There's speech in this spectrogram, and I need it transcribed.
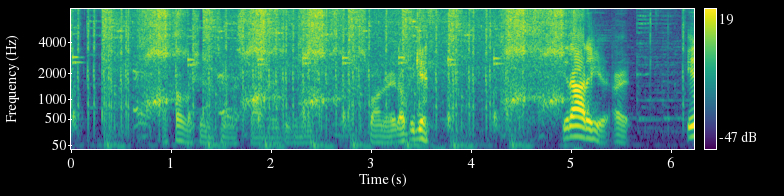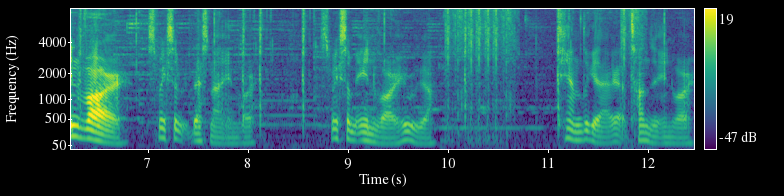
I probably shouldn't turn the spawn rate again. Up again. Get out of here. All right, Invar. Let's make some. That's not Invar. Let's make some Invar. Here we go. Damn, look at that. I got tons of Invar.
